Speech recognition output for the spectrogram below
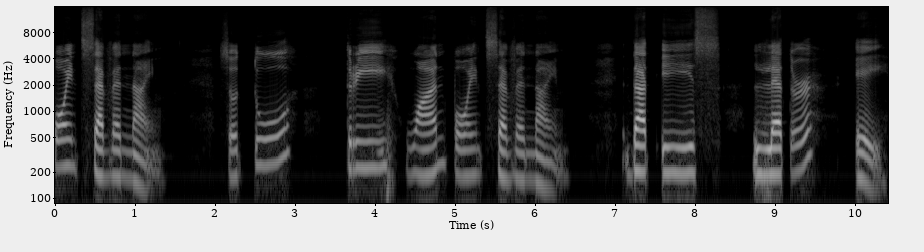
231.79. So 231.79. That is letter A.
